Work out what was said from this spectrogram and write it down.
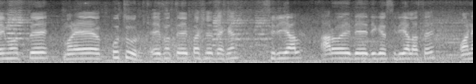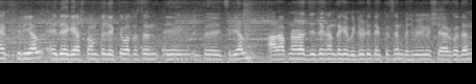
এই মুহূর্তে মানে প্রচুর। এই মুহূর্তে এই পাশে দেখেন সিরিয়াল আরও এই এদিকে সিরিয়াল আছে। অনেক সিরিয়াল এই যে গ্যাস পাম্পে দেখতে পাচ্ছেন এই সিরিয়াল আর আপনারা যে যেখান থেকে ভিডিওটি দেখতেছেন, বেশি বেশি শেয়ার করে দেন,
